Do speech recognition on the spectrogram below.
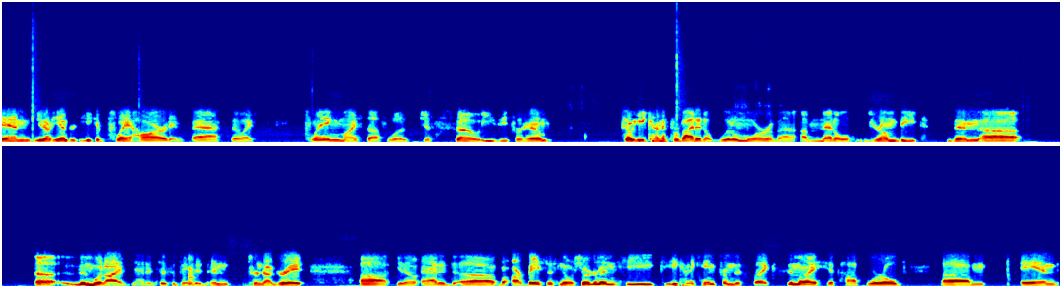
and you know he under, he could play hard and fast. So like playing my stuff was just so easy for him. So he kind of provided a little more of a, a metal drum beat than uh, uh, than what I had anticipated, and turned out great. Uh, you know, added uh, our bassist Noah Sugarman. He he kind of came from this like semi hip hop world, um, and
